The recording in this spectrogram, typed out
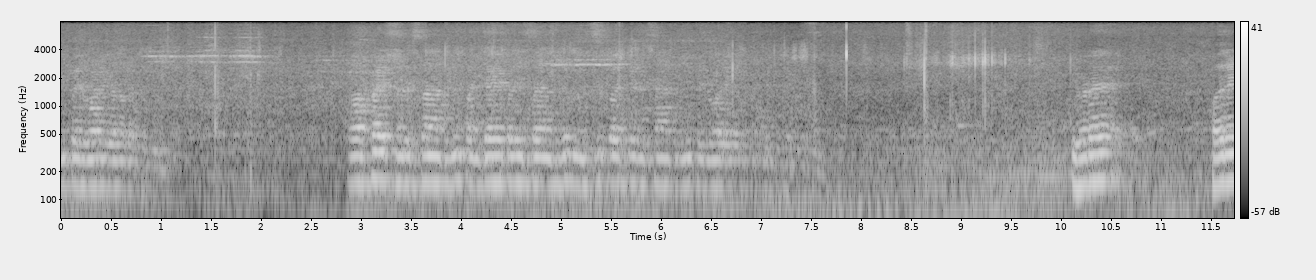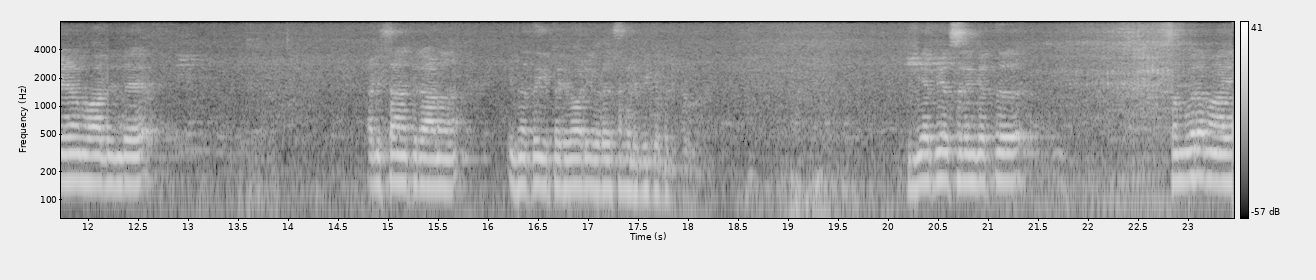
ഈ പരിപാടികൾ നടക്കുന്നുണ്ട്. കോർപ്പറേഷൻ അടിസ്ഥാനത്തിലും പഞ്ചായത്ത് അടിസ്ഥാനത്തിലും മുനിസിപ്പാലിറ്റി അടിസ്ഥാനത്തിലും പരിപാടികൾ ഇവിടെ പതിനേഴാം വാർഡിന്റെ അടിസ്ഥാനത്തിലാണ് ഇന്നത്തെ ഈ പരിപാടി ഇവിടെ സംഘടിപ്പിക്കപ്പെട്ടിട്ടുള്ളത്. വിദ്യാഭ്യാസ രംഗത്ത് സമൂലമായ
